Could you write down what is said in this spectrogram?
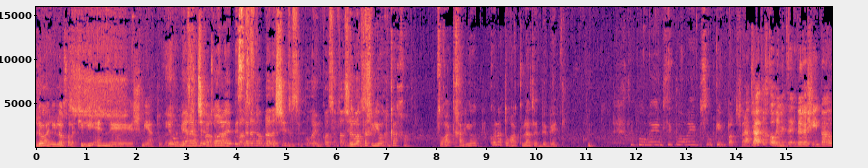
לא, אני לא יכולה, כי לי אין אה, שמיעה טובה. היא אומרת שכל ספר בראשית זה סיפורים, כל ספר שלו זה סיפורים. זה לא צריך להיות ככה. צורה צריכה להיות, כל התורה כולה זה בבית. סיפורים, סיפורים, פסוקים, פרשה. ואת יודעת איך קוראים את זה? בראשית, ברא,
